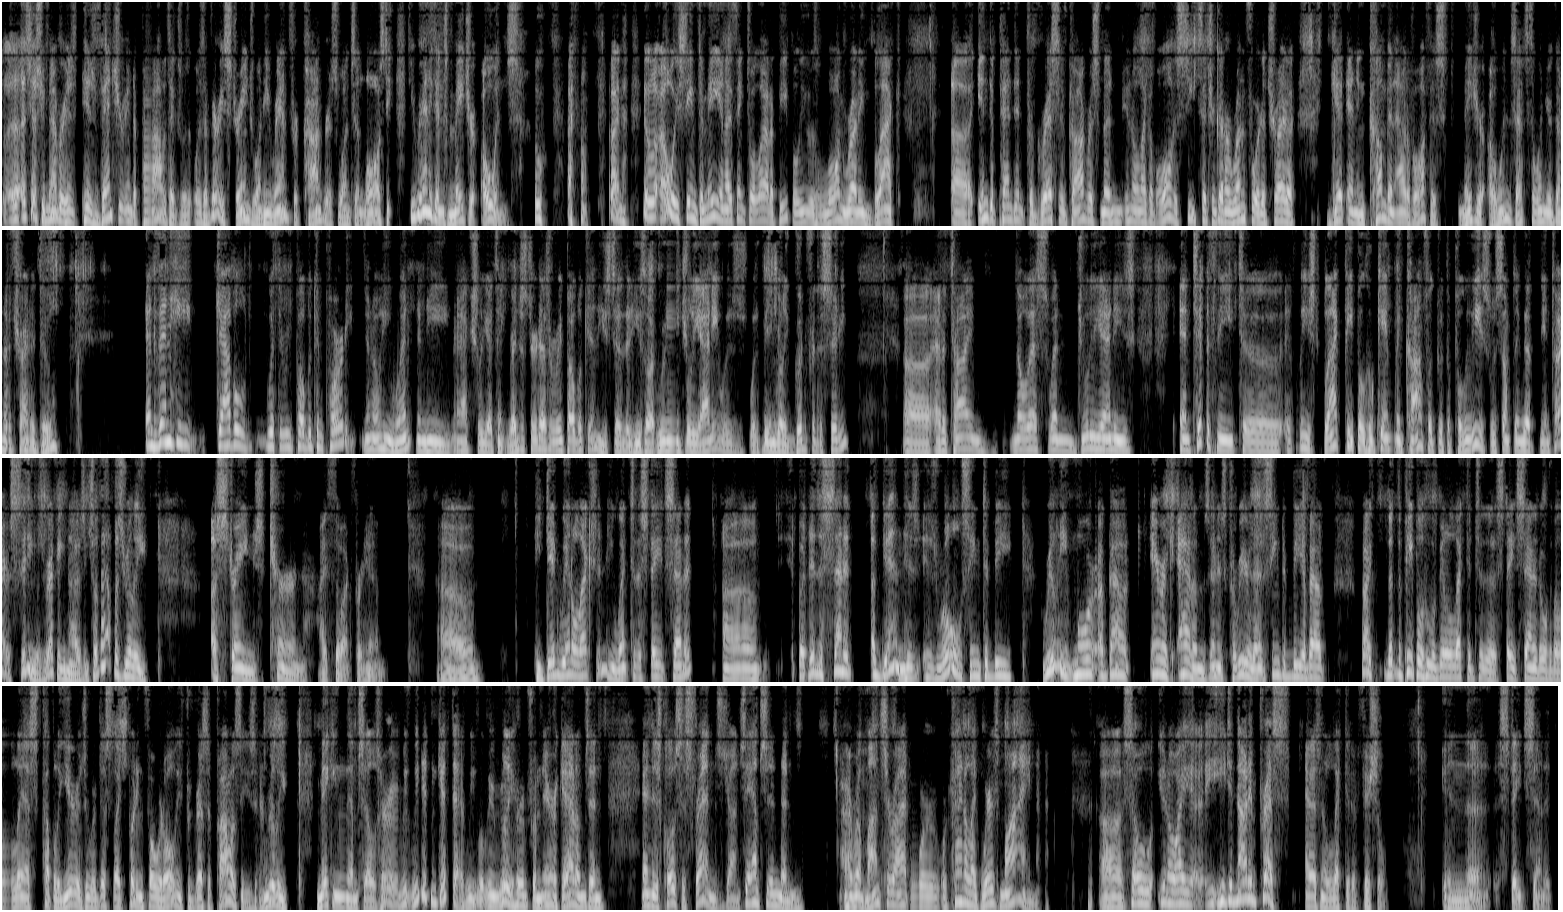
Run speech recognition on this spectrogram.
let's just remember his his venture into politics was, was a very strange one. He ran for Congress once and lost. He, he ran against Major Owens, who I don't. I, it always seemed to me, and I think to a lot of people, he was a long running black. Uh, independent progressive congressman, you know, like of all the seats that you're going to run for to try to get an incumbent out of office, Major Owens, that's the one you're going to try to do. And then he dabbled with the Republican Party. You know, he went and he actually, I think, registered as a Republican. He said that he thought Rudy Giuliani was was being really good for the city uh, at a time, no less, when Giuliani's antipathy to at least black people who came in conflict with the police was something that the entire city was recognizing. So that was really a strange turn, I thought, for him. Uh, he did win election. He went to the state senate, uh, but in the Senate again, his his role seemed to be really more about Eric Adams and his career than it seemed to be about like the, the people who have been elected to the state senate over the last couple of years who are just like putting forward all these progressive policies and really making themselves heard. We, we didn't get that. We, what we really heard from Eric Adams and and his closest friends, John Sampson and Hiram Monserrate were were kind of like, "Where's mine?" Uh, so you know, I he did not impress as an elected official in the state senate.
